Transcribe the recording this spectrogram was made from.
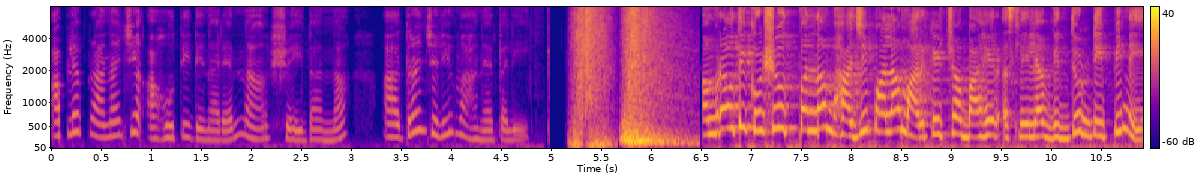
आपल्या प्राणाची आहुती देणाऱ्यांना शहीदांना आदरांजली वाहण्यात आली. अमरावती कृषी उत्पन्न भाजीपाला मार्केटच्या बाहेर असलेल्या विद्युत डीपीने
